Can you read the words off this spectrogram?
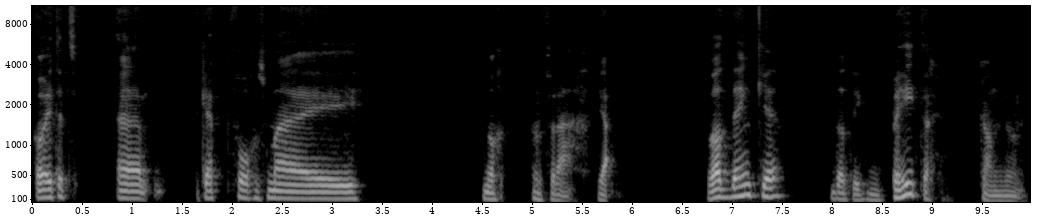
hoe heet het? Um, ik heb volgens mij nog een vraag. Ja. Wat denk je dat ik beter kan doen?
